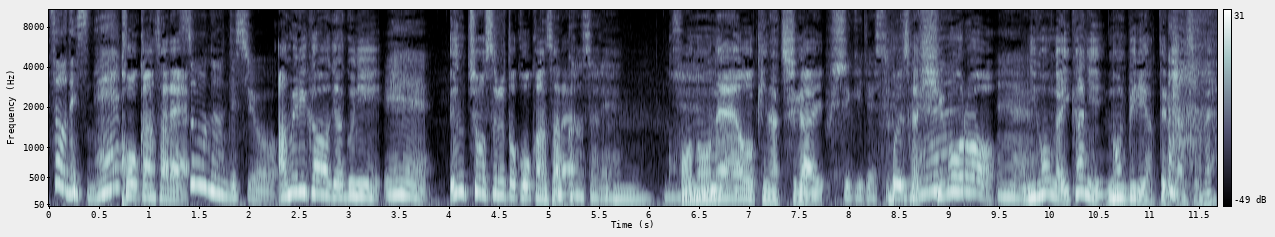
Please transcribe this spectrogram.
そうですね。交換され。そうなんですよ。アメリカは逆に、ええ延長すると交換され。交換され。このね、大きな違い。不思議ですね。これですから日頃、日本がいかにのんびりやってるかですよね。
